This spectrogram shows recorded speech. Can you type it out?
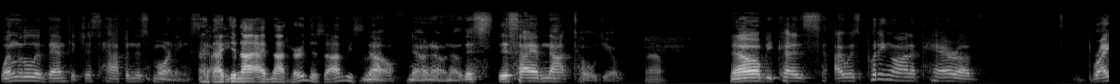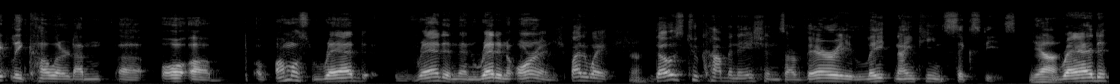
one little event that just happened this morning. and I did not. I've not heard this. Obviously, No, no, no, no. This, this I have not told you. Wow. No, because I was putting on a pair of brightly colored, um, uh, uh, almost red, red, and then red and orange. By the way, those two combinations are very late 1960s. Yeah, red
